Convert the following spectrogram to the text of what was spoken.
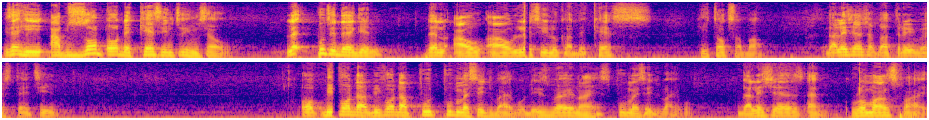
He said he absorbed all the curse into himself. Let put it there again. Then I'll, I'll let you look at the curse he talks about. Galatians chapter 3, verse 13. Or before that, before that, put, put message Bible. This is very nice. Put message Bible. Galatians and Romans 5.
